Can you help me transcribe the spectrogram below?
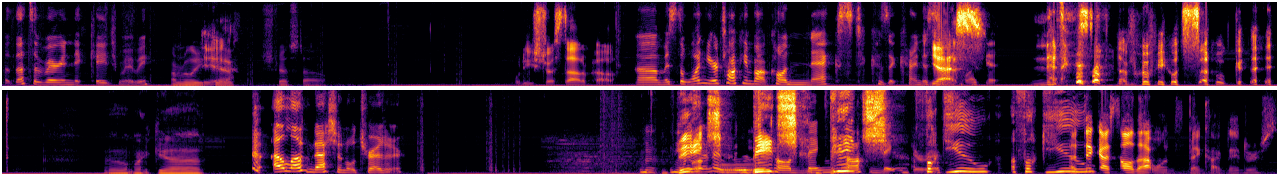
but that's a very Nick Cage movie. I'm really Yeah. stressed out. what are you stressed out about Um, it's the one you're talking about called Next because it kind of Yes! sounds like it. Next, that movie was so good. Oh my god. I love National Treasure. He's Bitch, in a movie called bitch, bitch. Fuck you. Uh, fuck you. I think I saw that one. Bangkok Dangerous.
